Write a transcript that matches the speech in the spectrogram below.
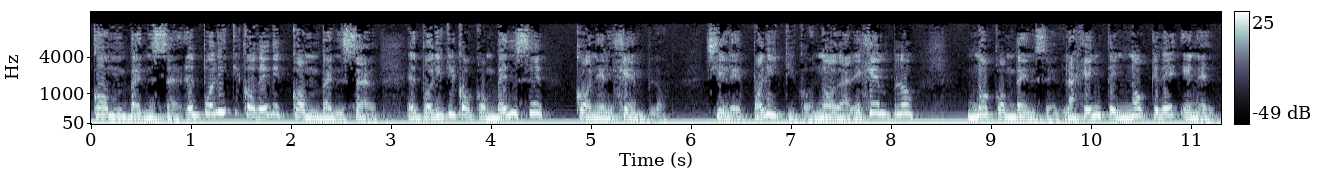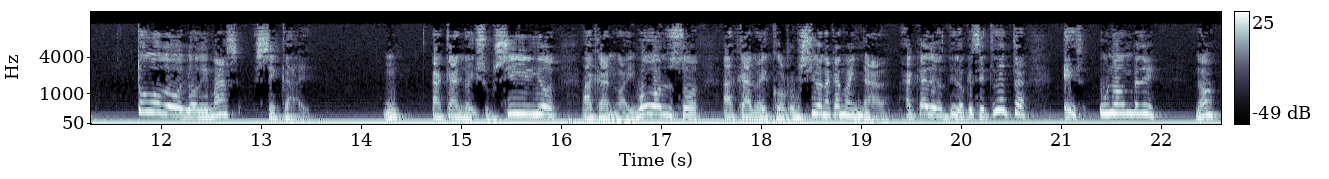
Convencer. El político debe convencer. El político convence con el ejemplo. Si el político no da el ejemplo, no convence. La gente no cree en él. Todo lo demás se cae. ¿Mm? Acá no hay subsidios, acá no hay bolsos, acá no hay corrupción, acá no hay nada. Acá de lo, de lo que se trata es un hombre ¿no?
